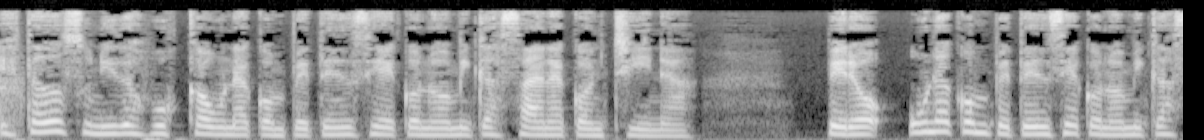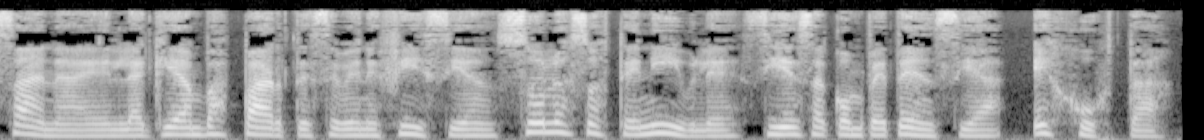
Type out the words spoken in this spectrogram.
Estados Unidos busca una competencia económica sana con China. Pero una competencia económica sana en la que ambas partes se beneficien solo es sostenible si esa competencia es justa.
